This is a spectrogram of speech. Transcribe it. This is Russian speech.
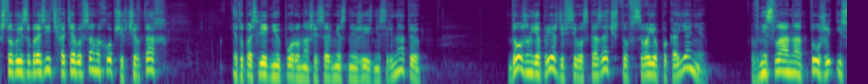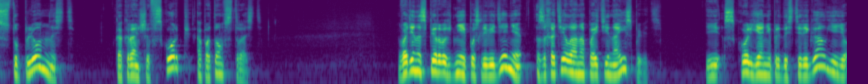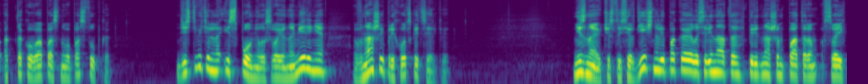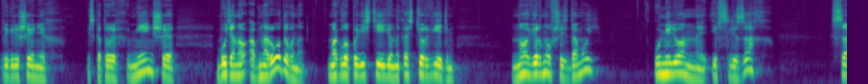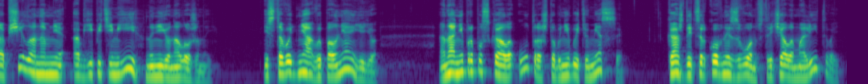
Чтобы изобразить хотя бы в самых общих чертах эту последнюю пору нашей совместной жизни с Ренатою, должен я прежде всего сказать, что в свое покаяние внесла она ту же исступленность, как раньше в скорбь, а потом в страсть. В один из первых дней после видения захотела она пойти на исповедь, и, сколь я не предостерегал ее от такого опасного поступка, действительно исполнила свое намерение в нашей приходской церкви. Не знаю, чистосердечно ли покаялась Рената перед нашим патором в своих прегрешениях, из которых меньшее, будь оно обнародовано, могло повести ее на костер ведьм, но, вернувшись домой, умиленная и в слезах, сообщила она мне об епитемии на нее наложенной. И с того дня, выполняя ее, она не пропускала утро, чтобы не быть у мессы, каждый церковный звон встречала молитвой,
